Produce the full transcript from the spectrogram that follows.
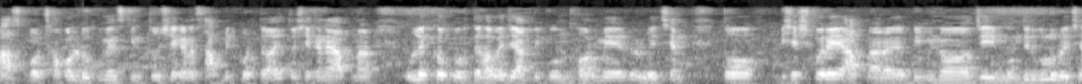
পাসপোর্ট সকল ডকুমেন্টস কিন্তু সেখানে সাবমিট করতে হয়। তো সেখানে আপনার উল্লেখ করতে হবে যে আপনি কোন ধর্মের রয়েছেন। তো বিশেষ করে আপনার বিভিন্ন যে মন্দিরগুলো রয়েছে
